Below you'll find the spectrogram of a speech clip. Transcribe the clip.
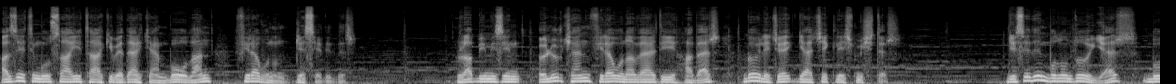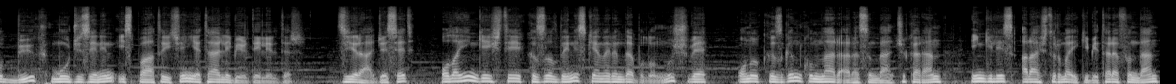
Hz. Musa'yı takip ederken boğulan Firavun'un cesedidir. Rabbimizin ölürken Firavun'a verdiği haber böylece gerçekleşmiştir. Cesedin bulunduğu yer bu büyük mucizenin ispatı için yeterli bir delildir. Zira ceset olayın geçtiği Kızıldeniz kenarında bulunmuş ve onu kızgın kumlar arasından çıkaran İngiliz araştırma ekibi tarafından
